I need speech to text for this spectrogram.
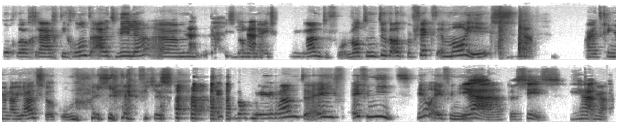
toch wel graag die grond uit willen. ehm, Ja. Daar is dan Ja. ineens ruimte voor. Wat natuurlijk ook perfect en mooi is. Ja. Maar het ging er nou juist ook om. Dat je eventjes even wat meer ruimte. Even, even niet. Heel even niet. Ja, precies. Ja. Ja.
